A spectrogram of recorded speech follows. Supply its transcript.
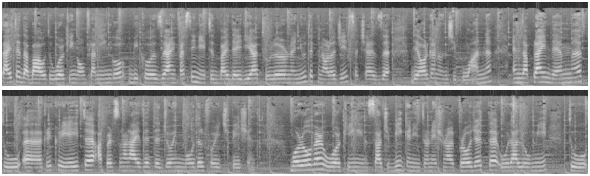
Excited about working on Flamingo because I'm fascinated by the idea to learn new technologies such as the organ on chip one and applying them to uh, recreate a personalized joint model for each patient. Moreover, working in such a big and international project would allow me to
